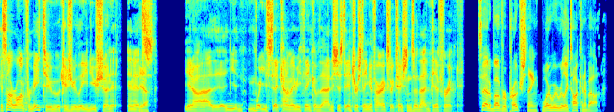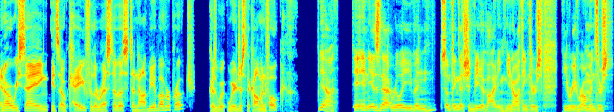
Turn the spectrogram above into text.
it's not wrong for me to, but because you lead, you shouldn't. And it's, you know, I, you, what you said kind of made me think of that. It's just interesting if our expectations are that different. It's that above reproach thing. What are we really talking about? And are we saying it's okay for the rest of us to not be above reproach because we're, we're just the common folk? Yeah. And, is that really even something that should be dividing? You know, I think there's, you read Romans, there's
